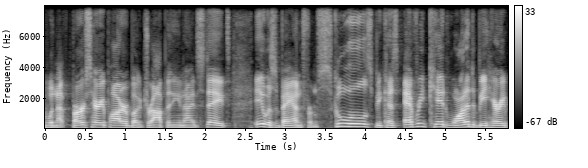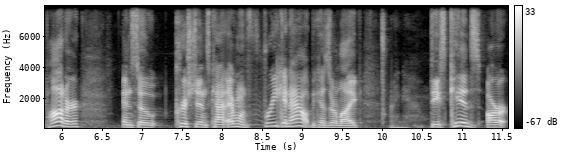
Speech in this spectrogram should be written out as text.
When that first Harry Potter book dropped in the United States, it was banned from schools because every kid wanted to be Harry Potter, and so Christians, cat, everyone freaking out because they're like, I know. these kids are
